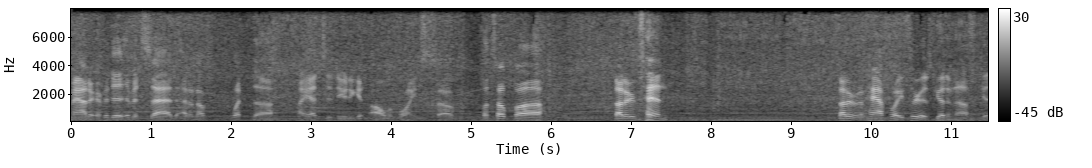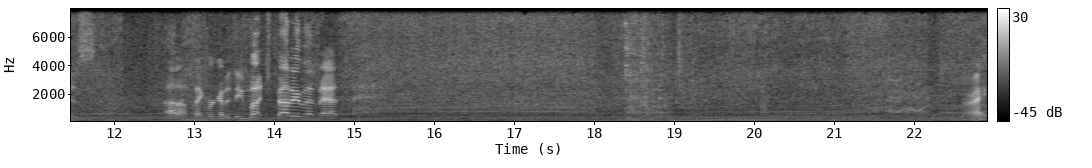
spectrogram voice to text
mattered, if it if it said. I don't know what uh, I had to do to get all the points. So let's hope uh, better than better than halfway through is good enough, because I don't think we're going to do much better than that. All right.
